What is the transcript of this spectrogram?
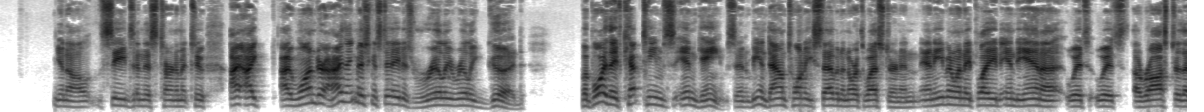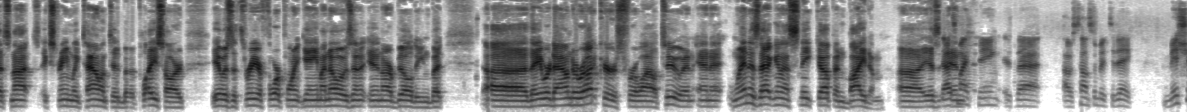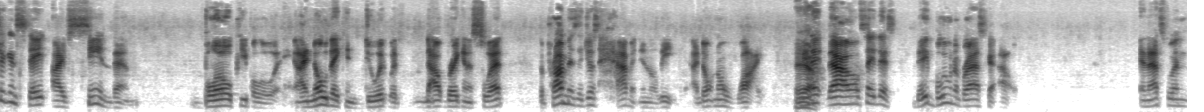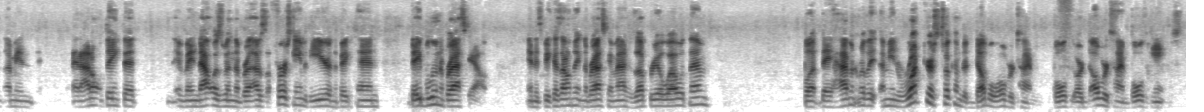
you know, seeds in this tournament too. I, I I wonder. I think Michigan State is really really good, but boy, they've kept teams in games and being down twenty seven to Northwestern, and and even when they played Indiana with with a roster that's not extremely talented but plays hard, it was a three or four point game. I know it was in, in our building, but uh, they were down to Rutgers for a while too, and and it, when is that going to sneak up and bite them? Uh, is that's and, my thing? Is that I was telling somebody today, Michigan State. I've seen them blow people away. I know they can do it without breaking a sweat. The problem is they just haven't in the league. I don't know why. Yeah. I mean, they, I'll say this: they blew Nebraska out, and that's when I mean, and I don't think that. I mean, that was when the that was the first game of the year in the Big Ten. They blew Nebraska out and it's because I don't think Nebraska matches up real well with them. But they haven't really. I mean, Rutgers took them to double overtime both or overtime both games.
